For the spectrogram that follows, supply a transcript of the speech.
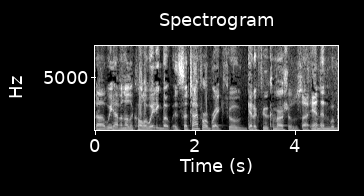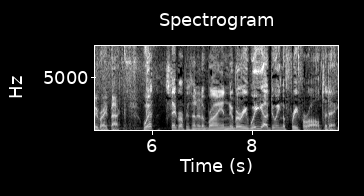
uh, we have another caller waiting, but it's uh, time for a break to get a few commercials uh, in, and we'll be right back with State Representative Brian Newberry. We are doing a free for all today.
